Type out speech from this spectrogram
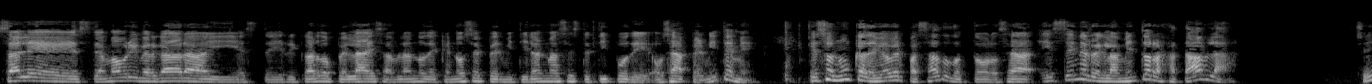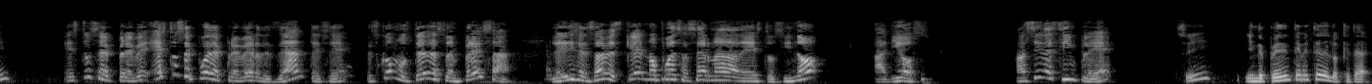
sale este Mauri Vergara y este y Ricardo Peláez hablando de que no se permitirán más este tipo de, o sea, permíteme. Eso nunca debió haber pasado, doctor. O sea, es en el reglamento rajatabla. ¿Sí? Esto se prevé, esto se puede prever desde antes, ¿eh? Es como usted es su empresa. Le dicen, ¿sabes qué? No puedes hacer nada de esto. Si no, adiós. Así de simple, ¿eh? Sí, independientemente de lo que te...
